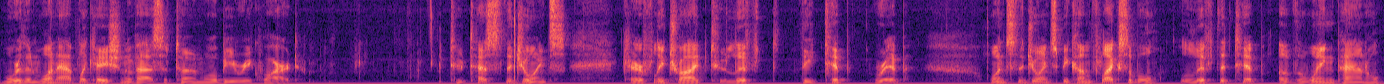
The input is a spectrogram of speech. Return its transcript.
More than one application of acetone will be required. To test the joints, carefully try to lift the tip rib. Once the joints become flexible, lift the tip of the wing panel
